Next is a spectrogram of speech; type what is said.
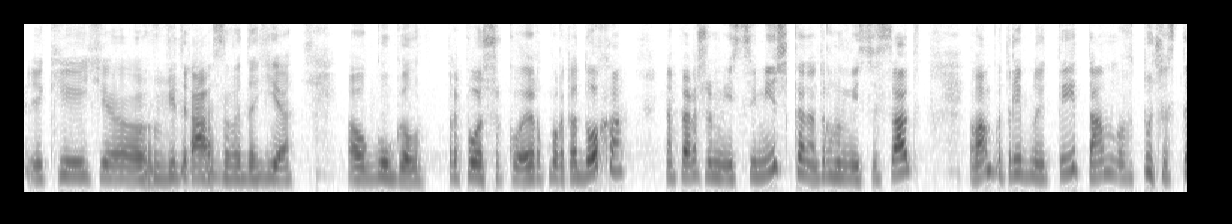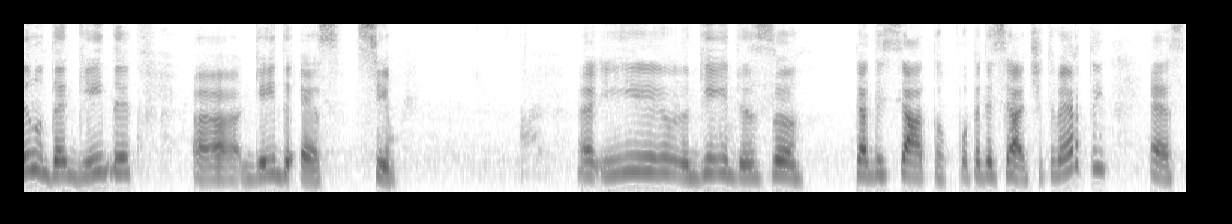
який е, відразу видає е, Google при пошуку аеропорта Доха. На першому місці мішка, на другому місці сад. Вам потрібно йти там в ту частину, де гейди, е, гейди S, Сі. І гейди з 50 по 54, S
